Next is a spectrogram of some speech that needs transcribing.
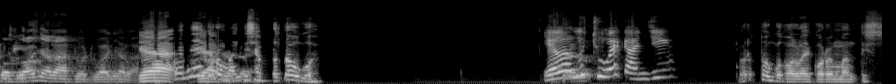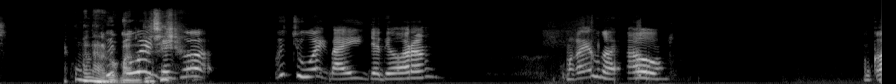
Dua-duanya lah, dua-duanya lah. Ya, Emang Eko romantis ya baru tau gue. Ya lah, lu cuek, anjing. Baru tau gue kalau Eko romantis. Aku mana Lu cuek, romantis sih? Eko. Lu cuek, tai. Jadi orang. Makanya lu gak tahu. Muka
